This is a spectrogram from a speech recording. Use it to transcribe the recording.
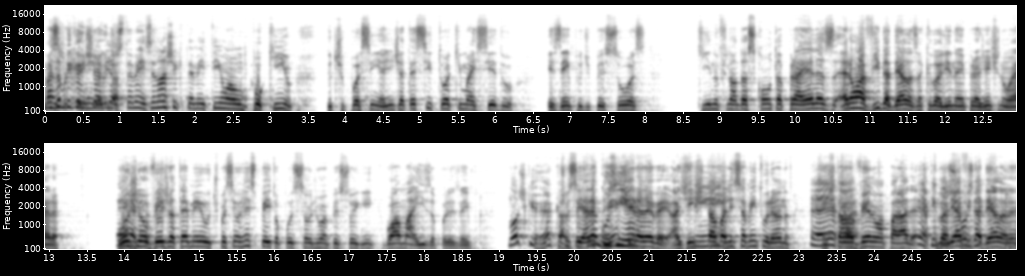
Mas sabe por que, que eu enxergo disso também? Você não acha que também tem um, um pouquinho do tipo assim, a gente até citou aqui mais cedo exemplo de pessoas que no final das contas para elas eram a vida delas aquilo ali, né? E pra gente não era. É, Hoje eu vejo até meio, tipo assim, eu respeito a posição de uma pessoa igual a Maísa, por exemplo. Lógico que é, cara. Tipo assim, ela é cozinheira, né, velho? A gente Sim. tava ali se aventurando. É, a gente tava cara. vendo uma parada. É, Aquilo ali é a vida que, dela, né?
